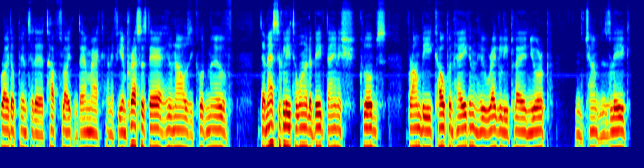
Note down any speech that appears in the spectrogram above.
right up into the top flight in Denmark, and if he impresses there, who knows? He could move domestically to one of the big Danish clubs Brøndby Copenhagen, who regularly play in Europe in the Champions League,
